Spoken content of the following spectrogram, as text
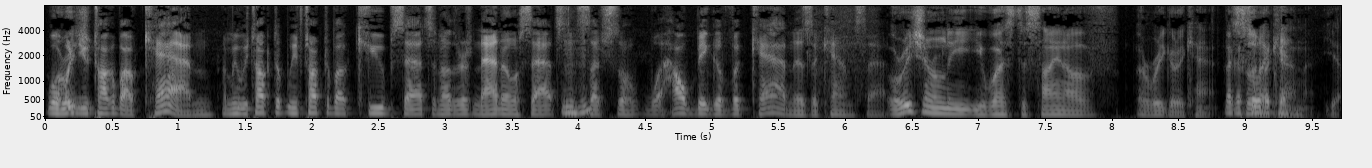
well, when Orig- you talk about CAN, I mean, we talked we've talked about CubeSats and other nanosats and Mhm. such. So, how big of a can is a CanSat? Originally, it was the sign of a regular can, Like a soda can. Yeah,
